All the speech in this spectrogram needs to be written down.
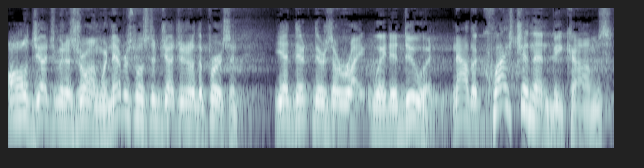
all judgment is wrong. We're never supposed to judge another person. Yet there, there's a right way to do it. Now the question then becomes,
